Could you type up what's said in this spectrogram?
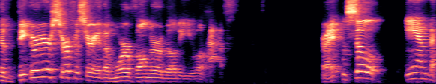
The bigger your surface area, the more vulnerability you will have. Right? So, and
